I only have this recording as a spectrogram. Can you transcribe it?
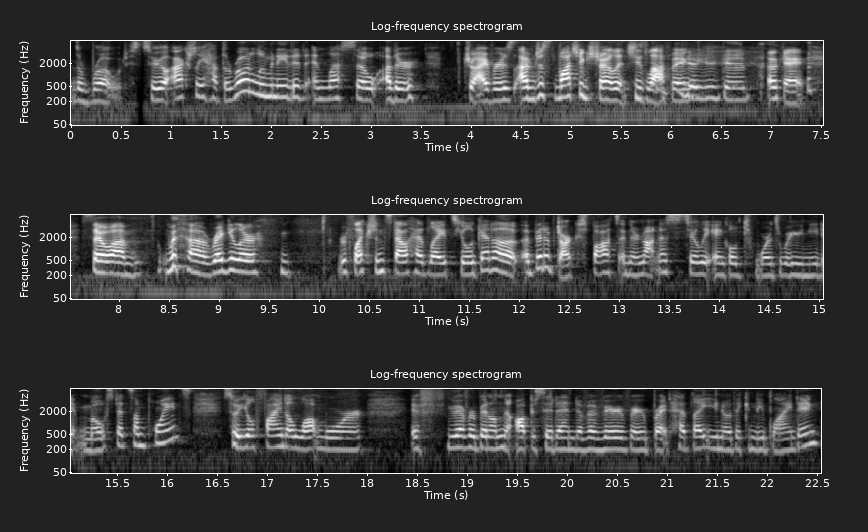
the road. So you'll actually have the road illuminated and less so other drivers. I'm just watching Charlotte, she's laughing. No, you're good. Okay, so um, with a regular reflection style headlights, you'll get a, a, bit of dark spots and they're not necessarily angled towards where you need it most at some points. So you'll find a lot more if you've ever been on the opposite end of a very, very bright headlight, you know they can be blinding.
